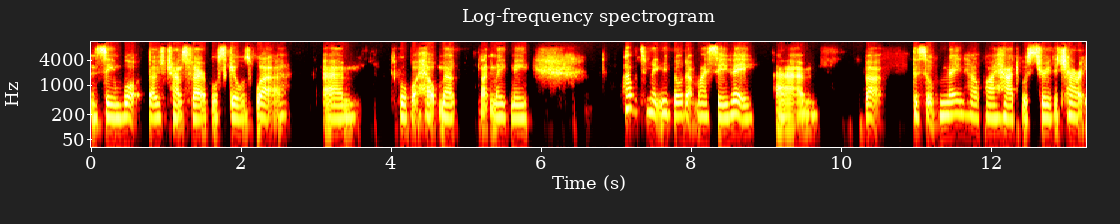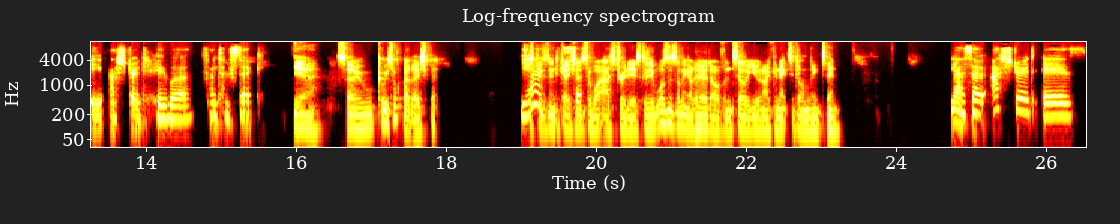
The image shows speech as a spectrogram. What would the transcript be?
and seeing what those transferable skills were um, or what helped me, like made me helped to make me build up my CV. Um, but the sort of main help I had was through the charity Astriid, who were fantastic. Yeah. So can we talk about those a bit? Yeah. Just gives an indication so, as to what Astriid is, because it wasn't something I'd heard of until you and I connected on LinkedIn. Yeah. So Astriid is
